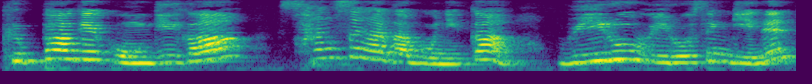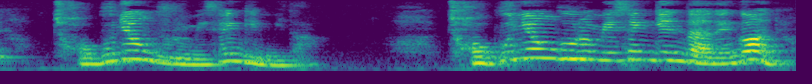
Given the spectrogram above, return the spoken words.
급하게 공기가 상승하다 보니까 위로 위로 생기는 저군형 구름이 생깁니다. 저군형 구름이 생긴다는 건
